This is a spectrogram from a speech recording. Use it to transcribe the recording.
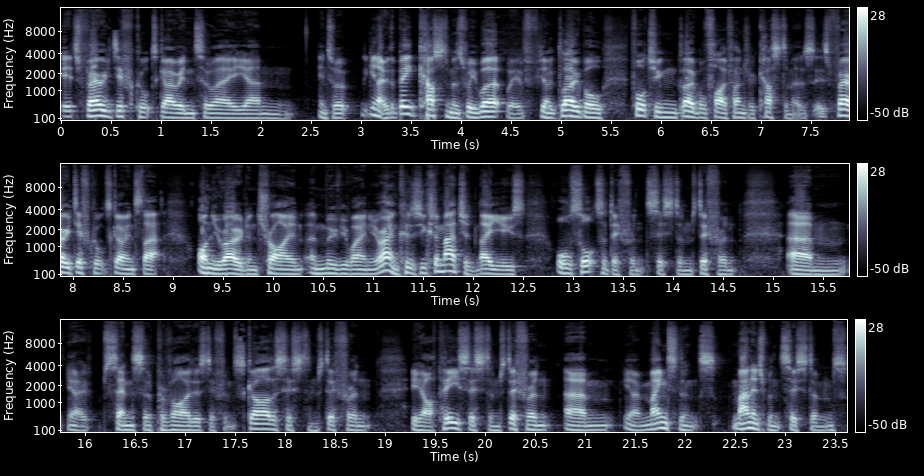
it's very difficult to go into a um, into a, you know the big customers we work with, you know, global Fortune Global 500 customers. It's very difficult to go into that on your own and try and, and move your way on your own because you can imagine they use all sorts of different systems, different um, you know sensor providers, different SCADA systems, different ERP systems, different um, you know maintenance management systems.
